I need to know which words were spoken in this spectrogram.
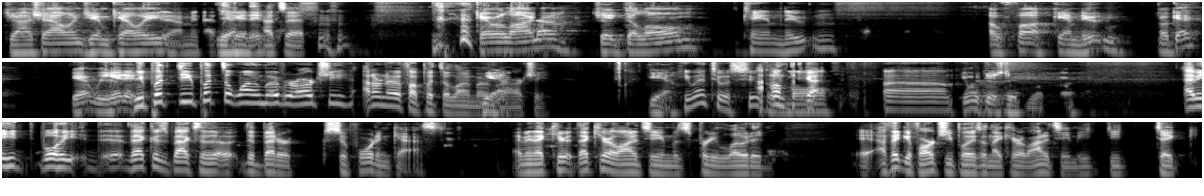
Josh Allen, Jim Kelly. Yeah, I mean that's Yeah, it. that's it. Carolina, Jake Delhomme. Cam Newton. Oh fuck, Cam Newton. Okay, yeah, we hit it. You put do you put Delhomme over Archie? I don't know if I put Delhomme over Yeah. Archie. yeah, He went to a Super don't Bowl. think um, he went to a Super Bowl. I mean, he, well, he, th- that goes back to the the better supporting cast. I mean that that Carolina team was pretty loaded. I think if Archie plays on that Carolina team, he he take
